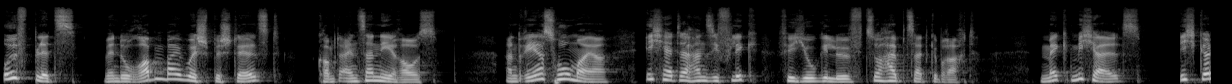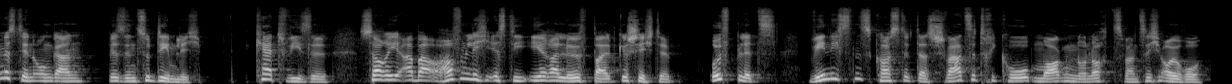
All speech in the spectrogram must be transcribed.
Ulf Blitz, wenn du Robben bei Wish bestellst, kommt ein Sané raus. Andreas Hohmeier, ich hätte Hansi Flick für Jogi Löw zur Halbzeit gebracht. Mac Michaels, ich gönne es den Ungarn, wir sind zu dämlich. Cat Wiesel, sorry, aber hoffentlich ist die Ära Löw bald Geschichte. Ulf Blitz, wenigstens kostet das schwarze Trikot morgen nur noch 20 Euro.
